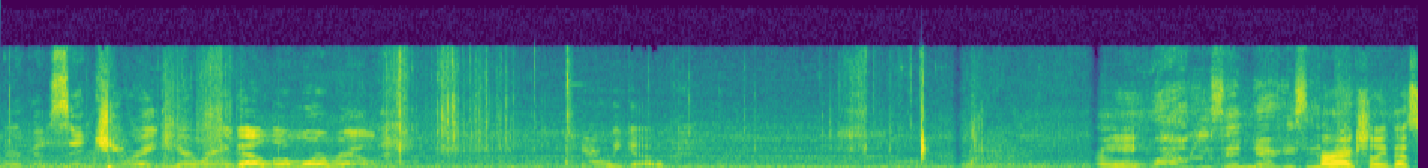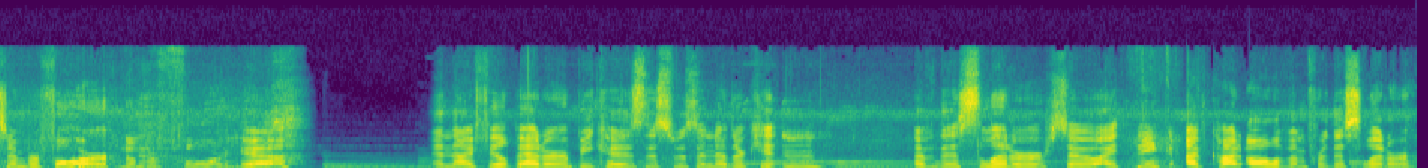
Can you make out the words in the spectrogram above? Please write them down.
We're to sit you right here where you got a little more room. Here we go. Three. Oh, wow, he's in there. He's in Or actually, that's number four. Number four. Yeah. And I feel better because this was another kitten of this litter. So I think I've caught all of them for this litter.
